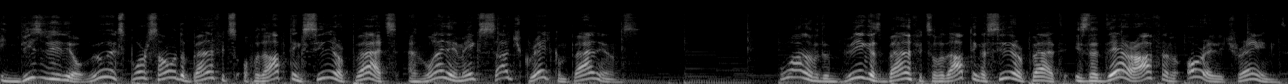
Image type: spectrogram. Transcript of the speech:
In this video, we will explore some of the benefits of adopting senior pets and why they make such great companions. One of the biggest benefits of adopting a senior pet is that they are often already trained.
